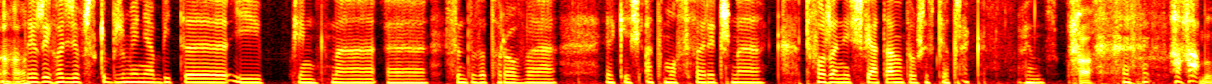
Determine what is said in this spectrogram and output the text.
Aha. Za to jeżeli chodzi o wszystkie brzmienia, bity i piękne, e, syntezatorowe, jakieś atmosferyczne tworzenie świata, no to już jest Piotrek. Więc Ha. No,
